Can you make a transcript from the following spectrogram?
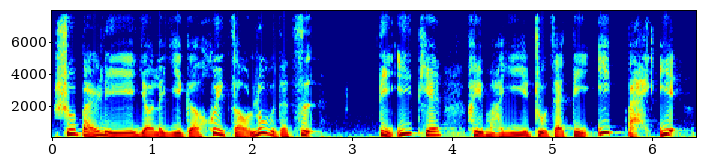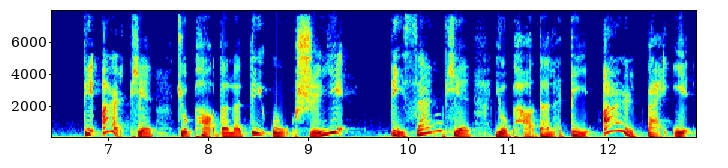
书本里有了一个会走路的字。第一天，黑蚂蚁住在第一百页，第二天就跑到了第五十页，第三天又跑到了第二百页。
